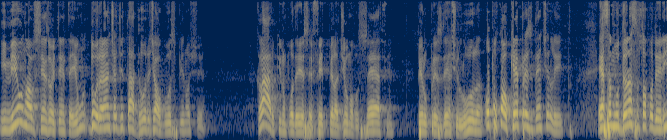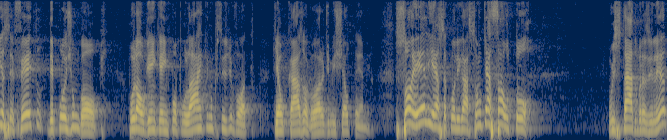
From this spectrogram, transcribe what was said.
em 1981, durante a ditadura de Augusto Pinochet. Claro que não poderia ser feito pela Dilma Rousseff, pelo presidente Lula ou por qualquer presidente eleito. Essa mudança só poderia ser feita depois de um golpe, por alguém que é impopular e que não precisa de voto, que é o caso agora de Michel Temer. Só ele e essa coligação que assaltou o Estado brasileiro,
